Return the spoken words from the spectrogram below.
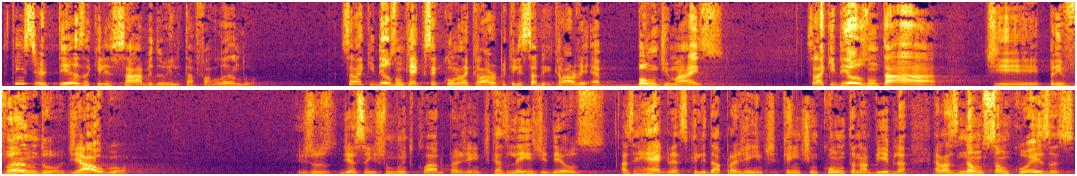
Você tem certeza que ele sabe do que ele está falando? Será que Deus não quer que você coma daquela árvore porque ele sabe que aquela árvore é bom demais? Será que Deus não está te privando de algo? Jesus disse isso muito claro para a gente, que as leis de Deus as regras que ele dá para a gente, que a gente encontra na Bíblia, elas não são coisas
